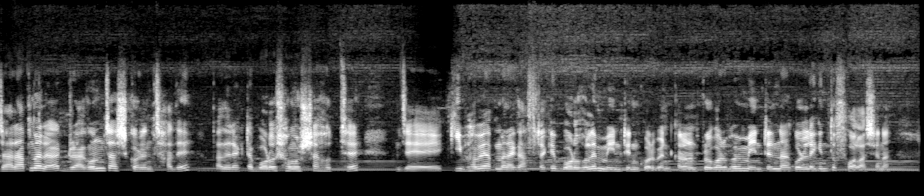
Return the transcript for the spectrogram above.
যারা আপনারা ড্রাগন চাষ করেন ছাদে, তাদের একটা বড় সমস্যা হচ্ছে যে, কীভাবে আপনারা গাছটাকে বড় হলে মেনটেন করবেন? কারণ প্রপারভাবে মেনটেন না করলে কিন্তু ফল আসে না।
